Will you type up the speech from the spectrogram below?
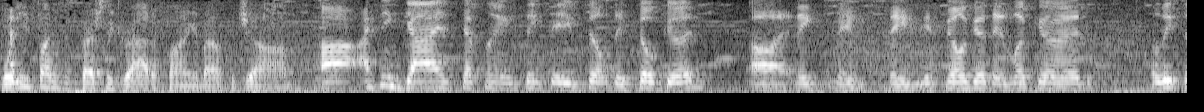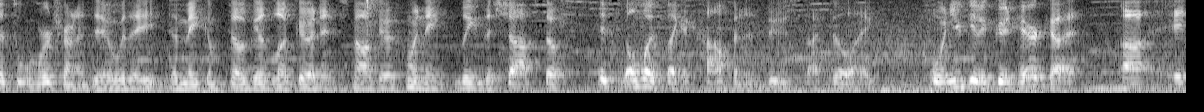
What do you find is especially gratifying about the job? Uh, I think guys definitely think they feel they feel good. Uh, they, they, they, they feel good. They look good. At least that's what we're trying to do. Where they to make them feel good, look good, and smell good when they leave the shop. So it's almost like a confidence boost. I feel like but when you get a good haircut, uh, it,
